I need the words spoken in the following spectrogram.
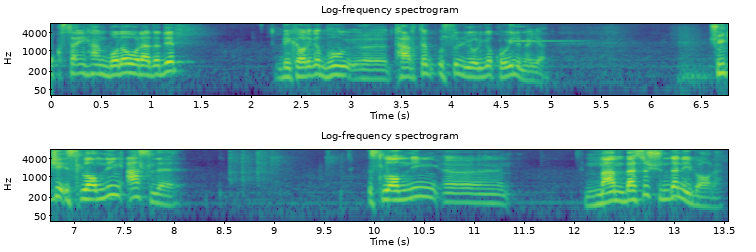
o'qisang ham bo'laveradi deb bekorga bu e, tartib usul yo'lga qo'yilmagan. Chunki islomning asli islomning e, manbasi shundan iborat.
